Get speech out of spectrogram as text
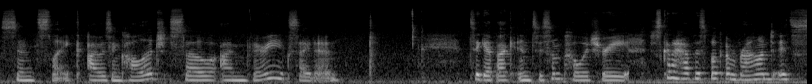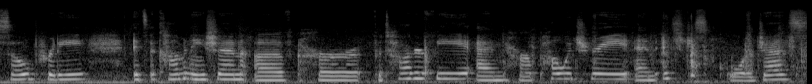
since like i was in college so i'm very excited to get back into some poetry. Just gonna have this book around. It's so pretty. It's a combination of her photography and her poetry and it's just gorgeous.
